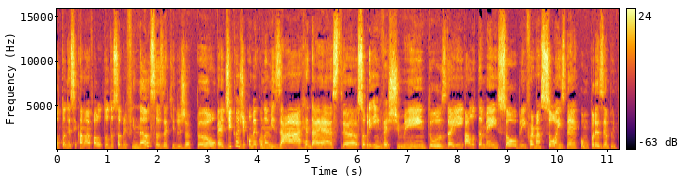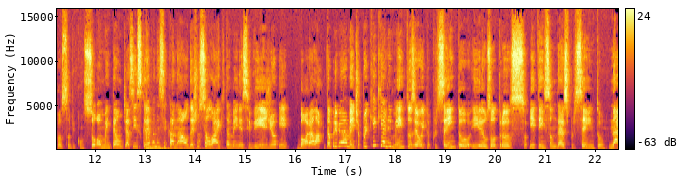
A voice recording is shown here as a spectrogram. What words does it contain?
Miyamoto. Nesse canal eu falo tudo sobre finanças aqui do Japão, é, dicas de como economizar, renda extra, sobre investimentos. Daí falo também sobre informações, né? Como por exemplo imposto sobre consumo. Então já se inscreva nesse canal, deixa o seu like também nesse vídeo e bora lá. Então, primeiramente, por que, que alimentos é 8% e os outros itens são 10%? Na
